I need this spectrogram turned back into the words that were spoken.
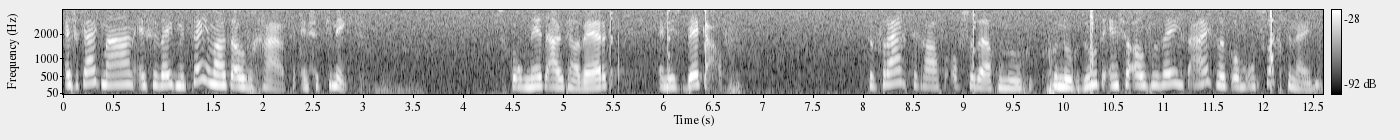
En ze kijkt me aan en ze weet meteen waar het over gaat. En ze knikt komt net uit haar werk en is bek af. Ze vraagt zich af of ze wel genoeg, genoeg doet en ze overweegt eigenlijk om ontslag te nemen,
